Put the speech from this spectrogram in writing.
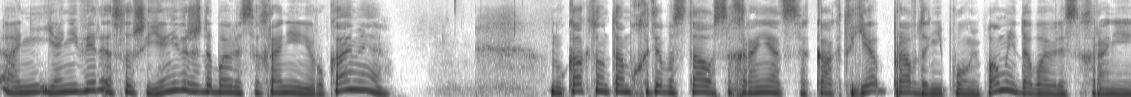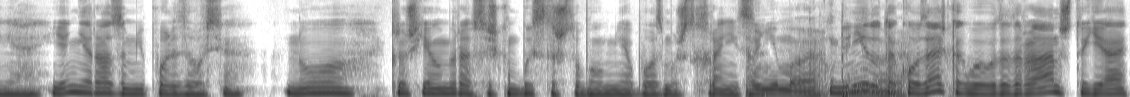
они, я не верю, слушай, я не верю, что добавили сохранение руками. Ну, как-то он там хотя бы стал сохраняться как-то. Я, правда, не помню. По-моему, не добавили сохранение. Я ни разу не пользовался. Но, потому что я умираю слишком быстро, чтобы у меня была возможность сохраниться. Понимаю. У меня понимаю. нету такого, знаешь, как бы вот этот ран, что я,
